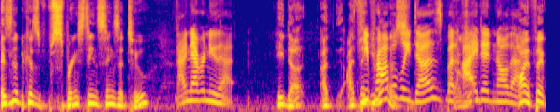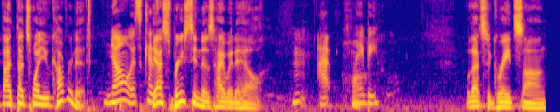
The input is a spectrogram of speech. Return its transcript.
Isn't it because Springsteen sings it too? I never knew that. He does. I, I think he, probably does, but I didn't know that. Oh, I think that, that's why you covered it. no, it's because Yeah, Springsteen does "Highway to Hell." I, maybe. Well, that's a great song.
